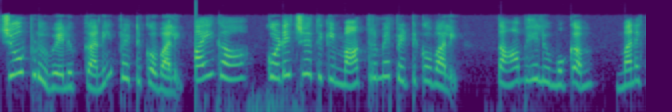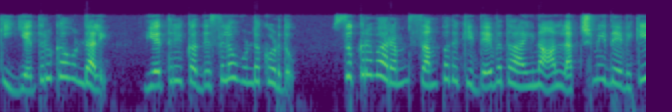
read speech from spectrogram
చూపుడు వేలుకు కానీ పెట్టుకోవాలి. పైగా కుడి చేతికి మాత్రమే పెట్టుకోవాలి. తాబేలు ముఖం మనకి ఎదురుగా ఉండాలి. వ్యతిరేక దిశలో ఉండకూడదు. శుక్రవారం సంపదకి దేవత అయిన లక్ష్మీదేవికి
